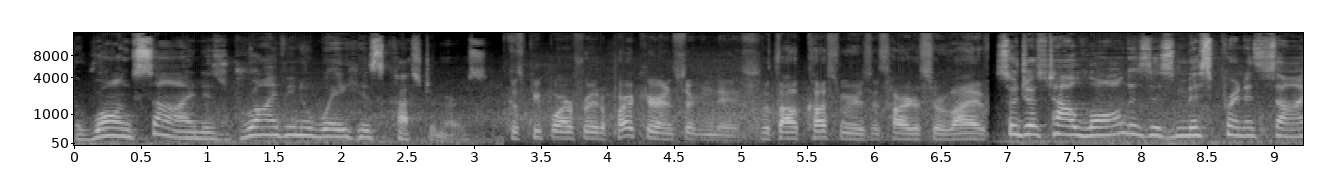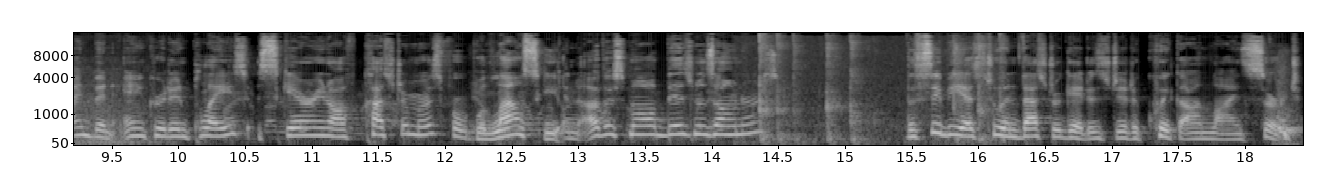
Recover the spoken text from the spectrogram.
The wrong sign is driving away his customers. Because people are afraid to park here on certain days. Without customers, it's hard to survive. So just how long has this misprinted sign been anchored in place, scaring off customers for Wolowski and other small business owners? The CBS 2 investigators did a quick online search,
